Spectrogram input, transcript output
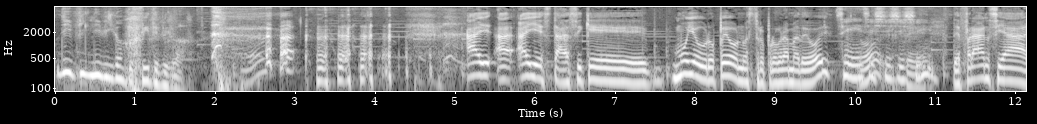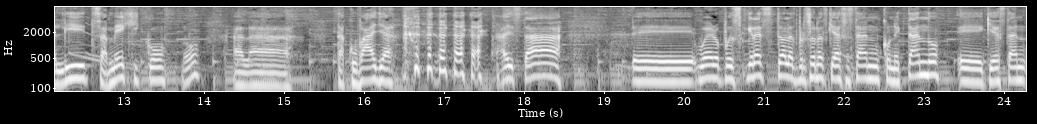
Divine Vigo. Delphine de Vigan. Ahí, ah, ahí está, así que muy europeo nuestro programa de hoy. Sí, ¿no? sí, sí, sí, Este, sí. De Francia a Leeds, a México, ¿no? A la Tacubaya. ahí está. Eh, bueno, pues gracias a todas las personas que ya se están conectando, eh, que ya están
